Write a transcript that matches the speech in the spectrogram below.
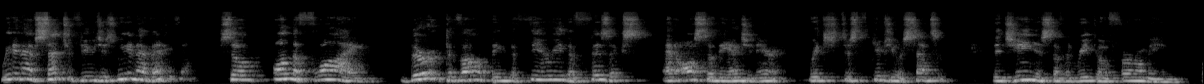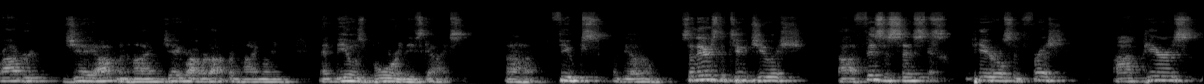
We didn't have centrifuges, we didn't have anything. So on the fly, they're developing the theory, the physics, and also the engineering, which just gives you a sense of the genius of Enrico Fermi and Robert J. Oppenheimer, J. Robert Oppenheimer, and, and Niels Bohr and these guys, uh, Fuchs of the other one. So there's the two Jewish uh, physicists, Peierls and Frisch. Uh, Peierls,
